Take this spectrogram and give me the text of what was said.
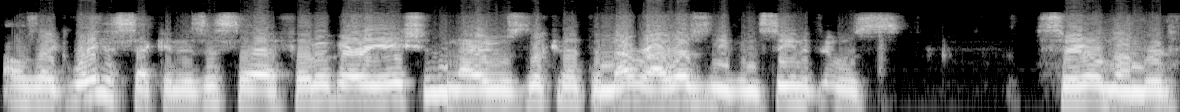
I was like, wait a second, is this a photo variation? And I was looking at the number. I wasn't even seeing if it was serial numbered.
